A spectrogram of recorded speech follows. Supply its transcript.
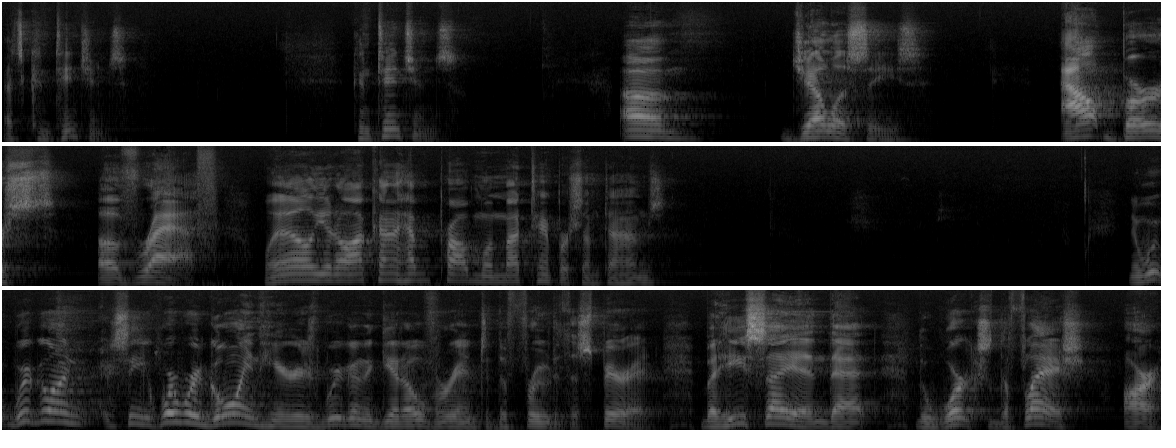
that's contentions. Contentions. Um, jealousies. Outbursts of wrath. Well, you know, I kind of have a problem with my temper sometimes. Now, we're going, see, where we're going here is we're going to get over into the fruit of the Spirit. But he's saying that the works of the flesh are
